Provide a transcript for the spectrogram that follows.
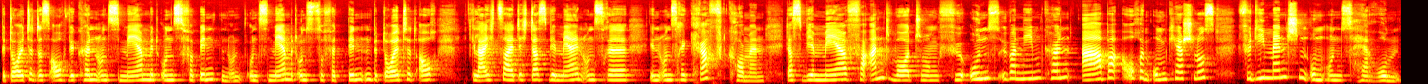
bedeutet das auch, wir können uns mehr mit uns verbinden. Und uns mehr mit uns zu verbinden bedeutet auch, gleichzeitig, dass wir mehr in unsere, in unsere Kraft kommen, dass wir mehr Verantwortung für uns übernehmen können, aber auch im Umkehrschluss für die Menschen um uns herum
